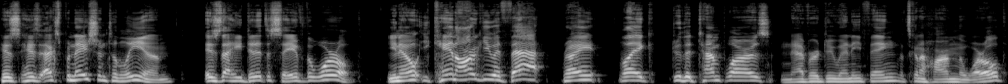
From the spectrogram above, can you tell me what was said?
his his explanation to Liam is that he did it to save the world. You know, you can't argue with that, right? Like, do the Templars never do anything that's gonna harm the world?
